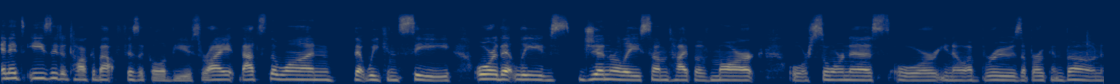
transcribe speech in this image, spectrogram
and it's easy to talk about physical abuse, right? That's the one that we can see or that leaves generally some type of mark or soreness or you know a bruise a broken bone.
